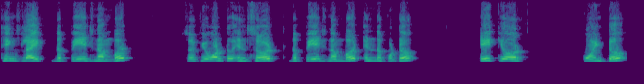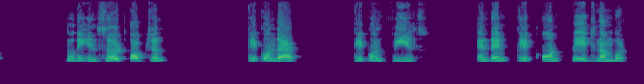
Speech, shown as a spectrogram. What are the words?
things like the page number. So if you want to insert the page number in the footer, take your pointer to the insert option, click on that, click on fields and then click on page number.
